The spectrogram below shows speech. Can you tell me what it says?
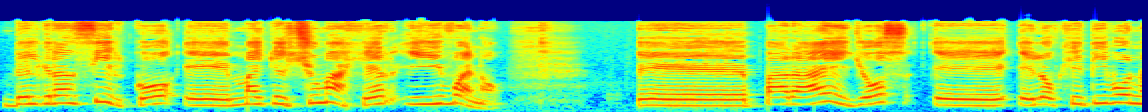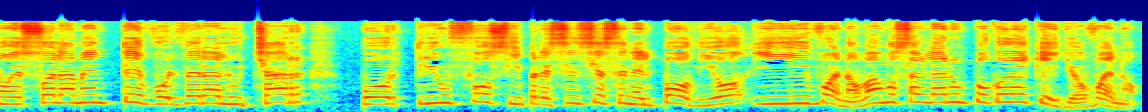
del Gran Circo, eh, Michael Schumacher. Y bueno... Eh, para ellos, eh, el objetivo no es solamente volver a luchar por triunfos y presencias en el podio. Y bueno, vamos a hablar un poco de aquello. Bueno,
